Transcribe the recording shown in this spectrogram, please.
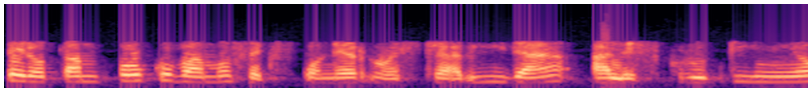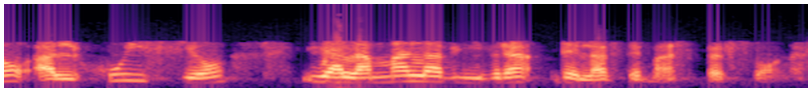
pero tampoco vamos a exponer nuestra vida al escrutinio al juicio y a la mala vibra de las demás personas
